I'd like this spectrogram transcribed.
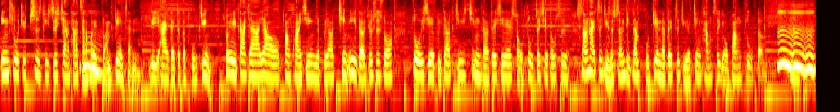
因素去刺激之下，它才会转变成离癌的这个途径。所以大家要放宽心，也不要轻易的，就是说。做一些比较激进的这些手术，这些都是伤害自己的身体，但不见得对自己的健康是有帮助的。嗯嗯嗯，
